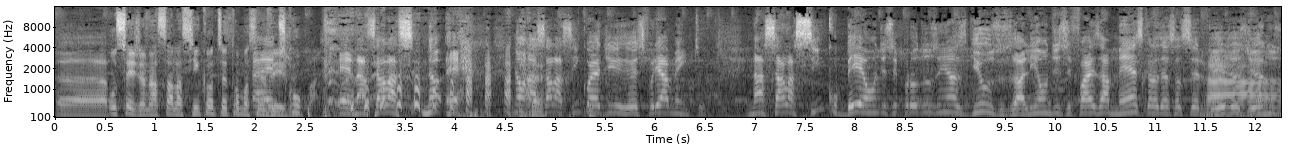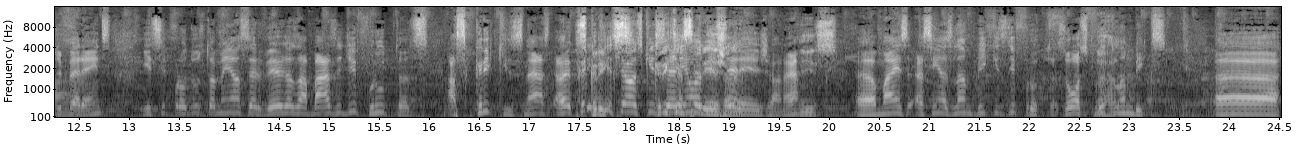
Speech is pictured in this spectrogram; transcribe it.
ah, Ou seja, na sala 5 quando você toma é, cerveja. desculpa. É, na sala. Não, é, não, na sala 5 é de resfriamento. Na sala 5B é onde se produzem as guilds, ali onde se faz a mescla dessas cervejas de Ah. anos diferentes e se produz também as cervejas à base de frutas, as criques, né? As, criques criques. são as que Crique é seriam as de cereja, né? cereja, né? Isso. Ah, mas assim as lambiques de frutas, ou as frutas lambiques. Ah,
